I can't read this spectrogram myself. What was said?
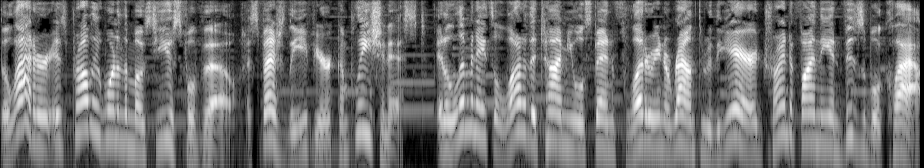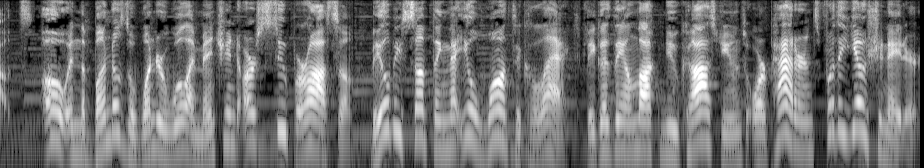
The latter is probably one of the most useful though, especially if you're a completionist. It eliminates a lot of the time you will spend fluttering around through the air trying to find the invisible clouds. Oh, and the bundles of Wonder Wool I mentioned are super awesome. They'll be something that you'll want to collect, because they unlock new costumes or patterns for the Yoshinator.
